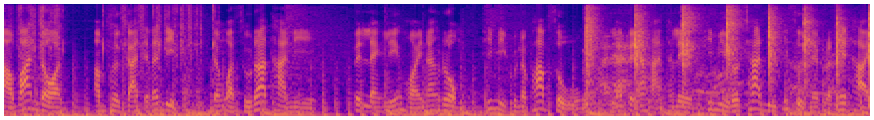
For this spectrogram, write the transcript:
อ่าวบ้านดอน อำเภอกาญจนดิตจังหวัดสุราษฎร์ธานี เป็นแหล่งเลี้ยงหอยนางรมที่มีคุณภาพสูง และเป็นอาหารทะเลที่มีรสชาติดีที่สุดในประเทศไทย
